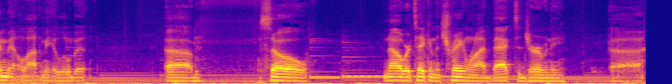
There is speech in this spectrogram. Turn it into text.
it meant a lot to me a little bit. Um, so now we're taking the train ride back to Germany. Uh,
